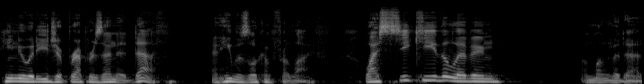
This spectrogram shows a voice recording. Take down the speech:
He knew what Egypt represented death, and he was looking for life. Why seek ye the living among the dead?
